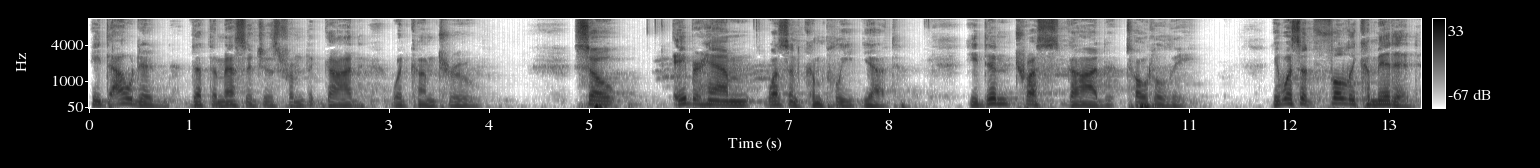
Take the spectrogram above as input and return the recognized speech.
He doubted that the messages from God would come true. So Abraham wasn't complete yet. He didn't trust God totally. He wasn't fully committed.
